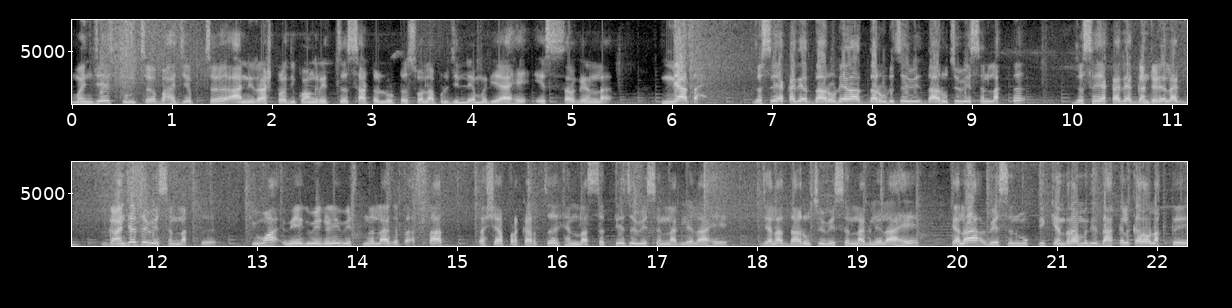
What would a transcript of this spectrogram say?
म्हणजेच तुमचं भाजपचं आणि राष्ट्रवादी काँग्रेसचं साठं लोटं सोलापूर जिल्ह्यामध्ये आहे हे सगळ्यांना ज्ञात आहे. जसं एखाद्या दारुड्याला दारुडीचं दारूचं व्यसन लागतं जसं एखाद्या गंधड्याला गांजाचं व्यसन लागतं किंवा वेगवेगळे व्यसनं लागत असतात तशा प्रकारचं ह्यांना सत्तेचं व्यसन लागलेलं आहे. ज्याला दारूचं व्यसन लागलेलं आहे त्याला व्यसनमुक्ती केंद्रामध्ये दाखल करावं लागतं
